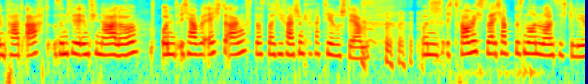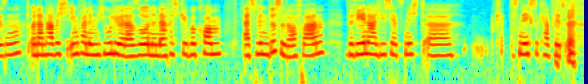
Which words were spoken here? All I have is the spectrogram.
Im Part 8 sind wir im Finale. Und ich habe echt Angst, dass da die falschen Charaktere sterben. und ich traue mich, ich habe bis 99 gelesen. Und dann habe ich irgendwann im Juli oder so eine Nachricht bekommen, als wir in Düsseldorf waren. Verena liest jetzt nicht äh, das nächste Kapitel.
